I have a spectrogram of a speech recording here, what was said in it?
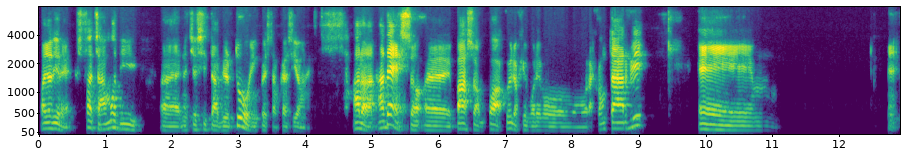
Voglio dire, facciamo di eh, necessità virtù in questa occasione. Allora, adesso eh, passo un po' a quello che volevo raccontarvi. E, eh,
